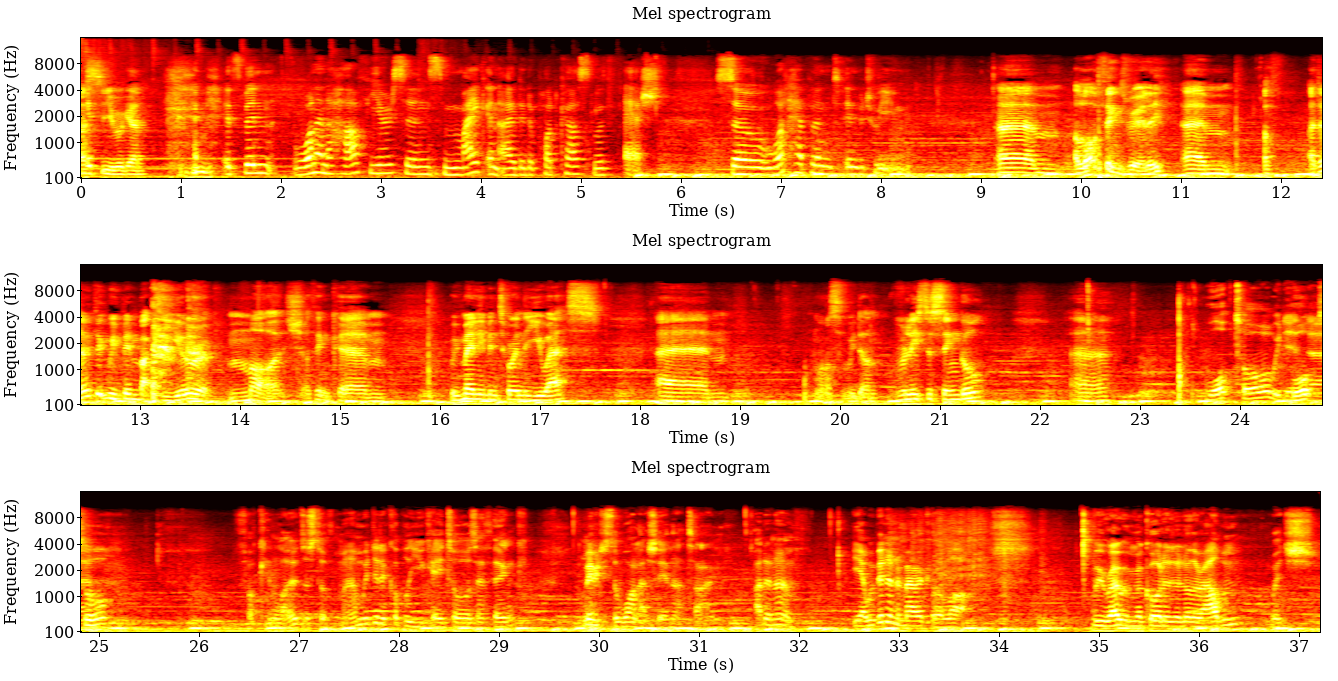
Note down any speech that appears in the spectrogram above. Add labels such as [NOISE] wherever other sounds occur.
Nice It's- to see you again. [LAUGHS] It's been one and a half years since Mike and I did a podcast with Ash. So, what happened in between? Um, a lot of things really. Um, I, I don't think we've been back to Europe much. I think um, we've mainly been touring the US. Um, what else have we done? Released a single. Uh, Warped tour. We did. Warp um, tour. Fucking loads of stuff, man. We did a couple of UK tours, I think. Maybe just the one actually in that time. I don't know. Yeah, we've been in America a lot. We wrote and recorded another album, which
